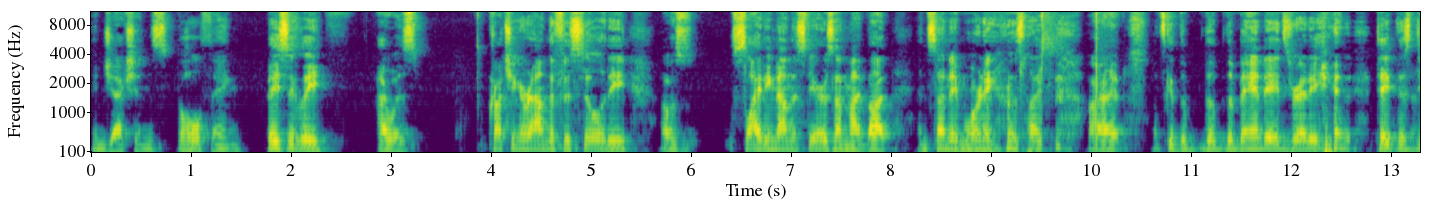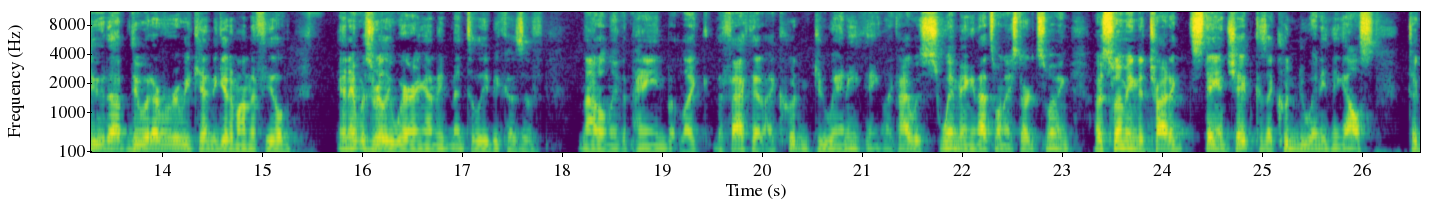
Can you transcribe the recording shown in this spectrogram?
injections, the whole thing. Basically, I was crutching around the facility. I was sliding down the stairs on my butt. And Sunday morning, I was like, all right, let's get the, the, the band aids ready and tape this dude up, do whatever we can to get him on the field. And it was really wearing on me mentally because of not only the pain, but like the fact that I couldn't do anything. Like I was swimming, and that's when I started swimming. I was swimming to try to stay in shape because I couldn't do anything else to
